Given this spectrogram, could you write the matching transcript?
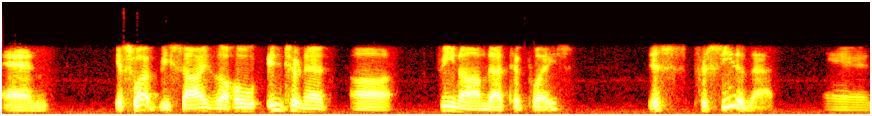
And guess what? Besides the whole internet uh, phenom that took place, this preceded that. And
